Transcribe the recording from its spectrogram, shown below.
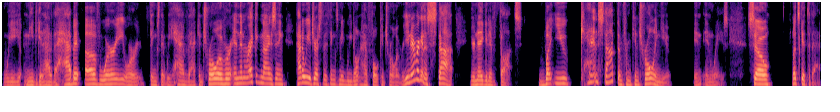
we need to get out of the habit of worry or things that we have that control over and then recognizing how do we address the things maybe we don't have full control over. You're never going to stop your negative thoughts but you can stop them from controlling you in in ways. So let's get to that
